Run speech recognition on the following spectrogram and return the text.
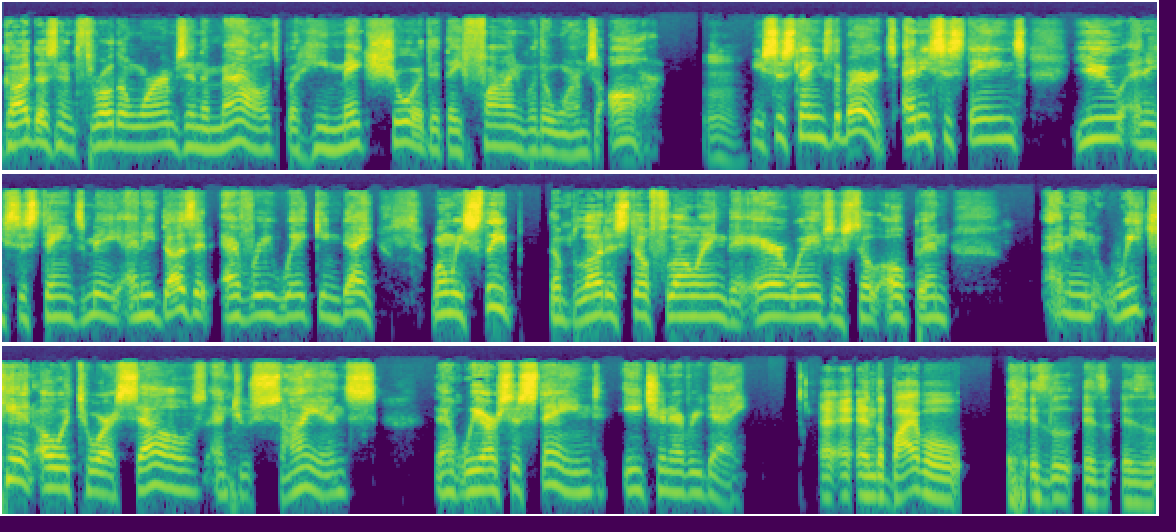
God doesn't throw the worms in the mouths, but he makes sure that they find where the worms are. Mm. He sustains the birds and he sustains you and he sustains me. And he does it every waking day. When we sleep, the blood is still flowing, the airwaves are still open. I mean, we can't owe it to ourselves and to science that we are sustained each and every day. And the Bible is is is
